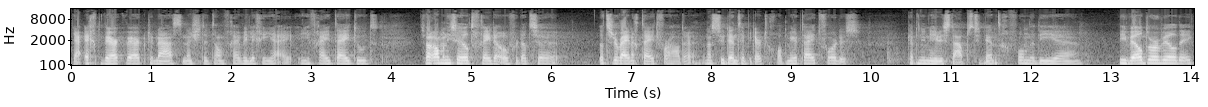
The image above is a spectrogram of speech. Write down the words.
ja, echt werkwerk ernaast. En als je dit dan vrijwillig in je, je vrije tijd doet. Ze waren allemaal niet zo heel tevreden over dat ze, dat ze er weinig tijd voor hadden. En als student heb je er toch wat meer tijd voor. Dus ik heb nu een hele stapel studenten gevonden die, uh, die wel door wilden. Ik,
